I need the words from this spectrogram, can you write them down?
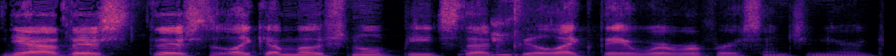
Yeah. There's there's like emotional beats that feel like they were reverse engineered.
